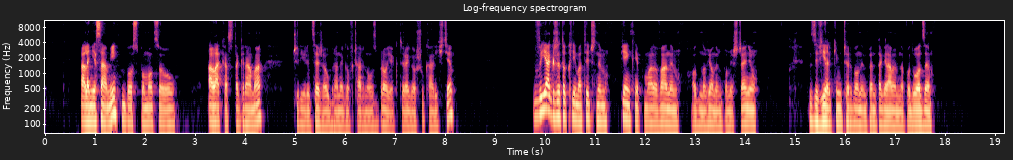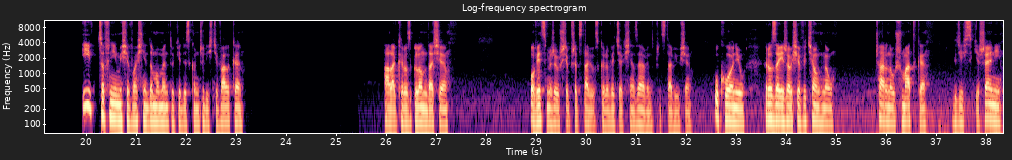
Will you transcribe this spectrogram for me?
ale nie sami, bo z pomocą Alaka Stagrama, czyli rycerza ubranego w czarną zbroję, którego szukaliście w jakże to klimatycznym, pięknie pomalowanym, odnowionym pomieszczeniu z wielkim czerwonym pentagramem na podłodze. I cofnijmy się właśnie do momentu, kiedy skończyliście walkę. Alak rozgląda się. Powiedzmy, że już się przedstawił, skoro wiecie jak więc przedstawił się. Ukłonił, rozejrzał się, wyciągnął czarną szmatkę gdzieś z kieszeni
